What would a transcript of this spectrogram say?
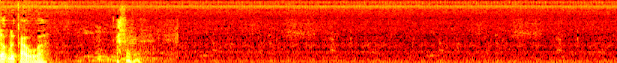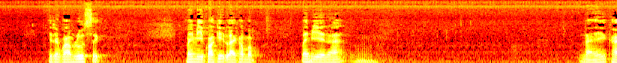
ยกหรือเกาหัวมีแต่ความรู้สึก ไม่มีความคิดอะไรเข้ามา ไม่มีนะไหนใคร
